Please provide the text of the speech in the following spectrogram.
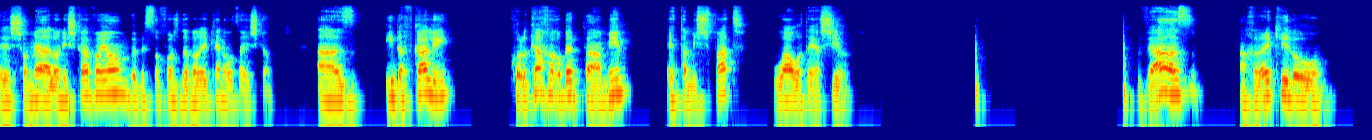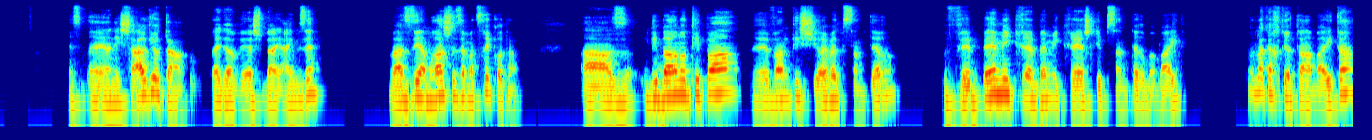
אה, שומע לא נשכב היום, ובסופו של דבר היא כן רוצה לשכב. אז היא דפקה לי כל כך הרבה פעמים את המשפט, וואו, אתה ישיר. ואז, אחרי כאילו, אה, אני שאלתי אותה, רגע, ויש בעיה עם זה? ואז היא אמרה שזה מצחיק אותה. אז דיברנו טיפה, הבנתי שהיא אוהבת פסנתר, ובמקרה, במקרה יש לי פסנתר בבית. לקחתי אותה הביתה,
